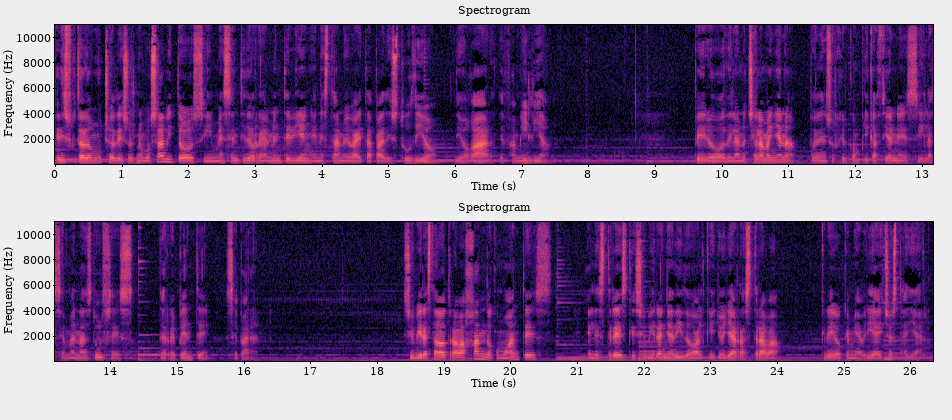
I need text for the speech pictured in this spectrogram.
He disfrutado mucho de esos nuevos hábitos y me he sentido realmente bien en esta nueva etapa de estudio, de hogar, de familia. Pero de la noche a la mañana pueden surgir complicaciones y las semanas dulces de repente se paran. Si hubiera estado trabajando como antes, el estrés que se hubiera añadido al que yo ya arrastraba creo que me habría hecho estallar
